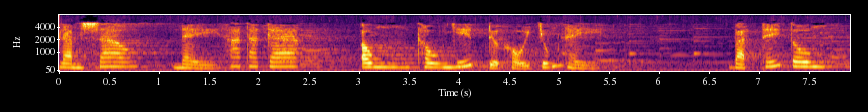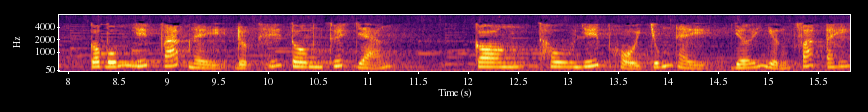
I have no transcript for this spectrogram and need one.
làm sao, này Hathaka, ông thâu nhiếp được hội chúng này? Bạch Thế Tôn, có bốn nhiếp pháp này được Thế Tôn thuyết giảng. Con thâu nhiếp hội chúng này với những pháp ấy.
